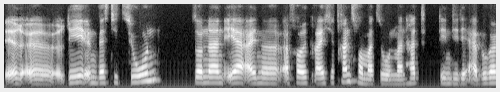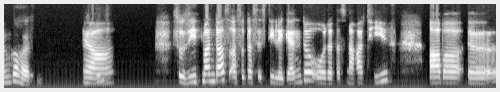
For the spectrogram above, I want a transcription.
äh, Reinvestition, sondern eher eine erfolgreiche Transformation. Man hat den DDR-Bürgern geholfen. Ja, so sieht man das. Also das ist die Legende oder das Narrativ. Aber äh,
